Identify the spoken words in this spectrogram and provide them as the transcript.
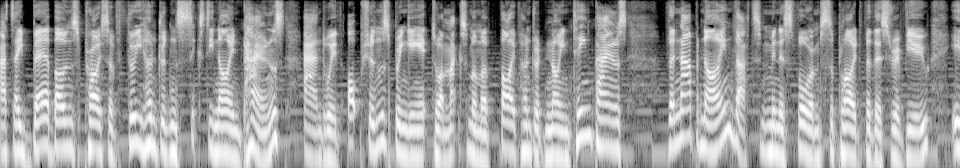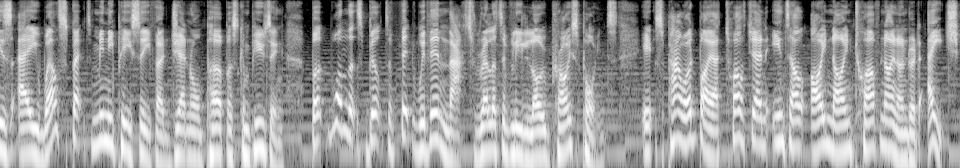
At a bare bones price of £369, and with options bringing it to a maximum of £519, the NAB 9 that Minis Forum supplied for this review is a well-spec'd mini PC for general purpose computing, but one that's built to fit within that relatively low price point. It's powered by a 12th gen Intel i9 12900H,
